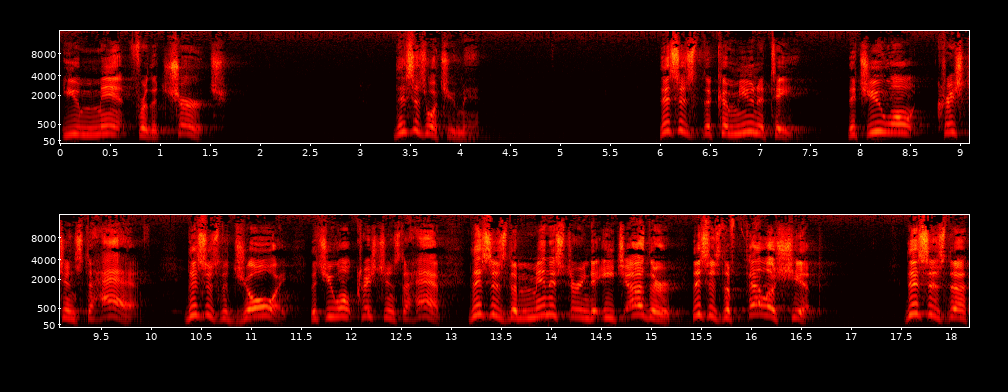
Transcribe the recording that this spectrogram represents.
you meant for the church. This is what you meant. This is the community that you want Christians to have. This is the joy that you want Christians to have. This is the ministering to each other. This is the fellowship. This is the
